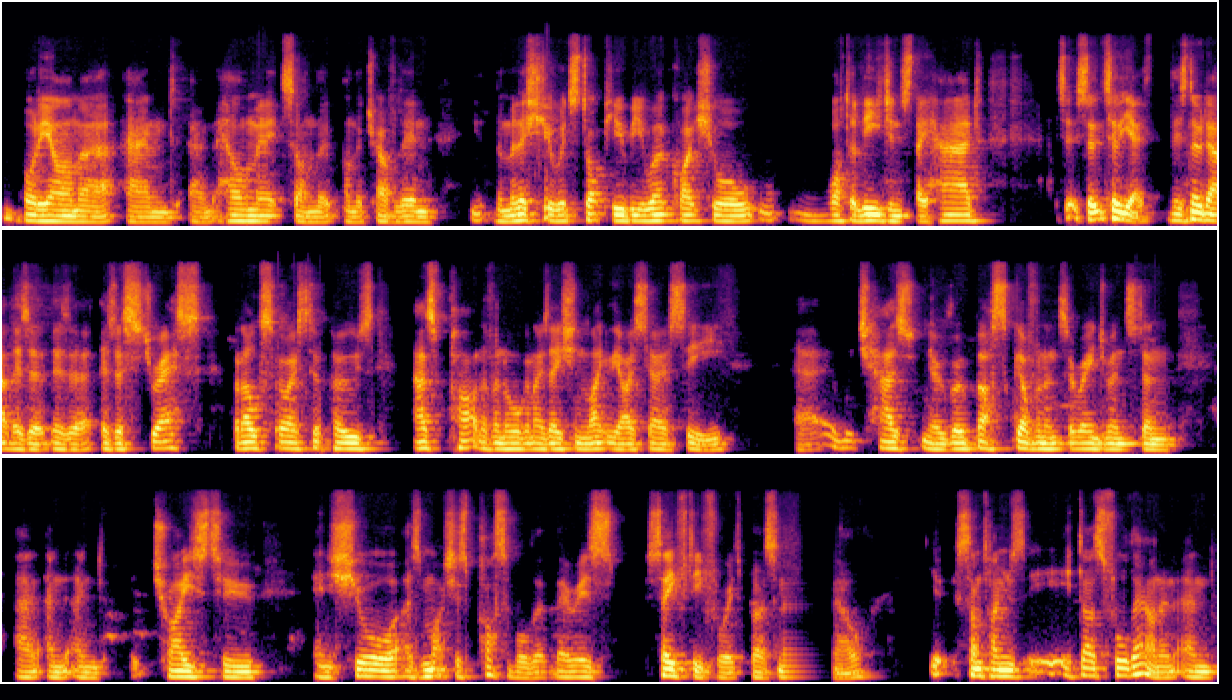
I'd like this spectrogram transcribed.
body armor and, and helmets on the on the travel in. The militia would stop you, but you weren't quite sure what allegiance they had. So, so, so yeah, there's no doubt there's a there's a there's a stress, but also I suppose as part of an organisation like the ICRC, uh, which has you know robust governance arrangements and and and, tries to ensure as much as possible that there is safety for its personnel. Sometimes it does fall down, and, and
